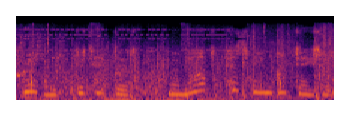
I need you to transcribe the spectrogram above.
Presence detected. The map has been updated.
